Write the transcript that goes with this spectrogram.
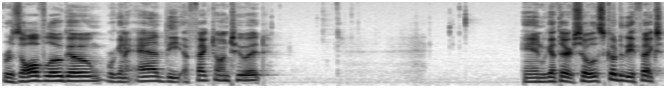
Resolve logo. We're going to add the effect onto it. And we got there. So let's go to the effects.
